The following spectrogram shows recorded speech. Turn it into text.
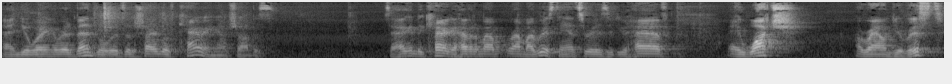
and you're wearing a red bendel, is it a Shaila of carrying on Shabbos? So how can be carrying? I have it around my wrist. The answer is if you have a watch around your wrist,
